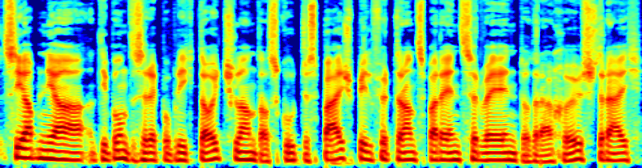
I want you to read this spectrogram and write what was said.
Sie haben ja die Bundesrepublik Deutschland als gutes Beispiel für Transparenz erwähnt oder auch Österreich.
